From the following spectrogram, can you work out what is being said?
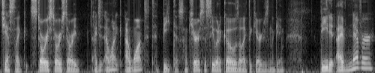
just like story, story, story. I just I want I want to beat this. I'm curious to see what it goes. I like the characters in the game. Beat it. I've never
